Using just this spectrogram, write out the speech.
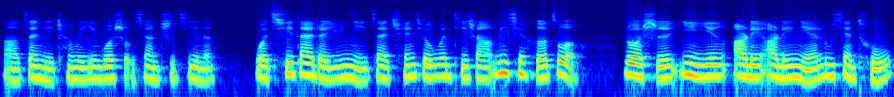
啊！在你成为英国首相之际呢，我期待着与你在全球问题上密切合作，落实印英二零二零年路线图，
